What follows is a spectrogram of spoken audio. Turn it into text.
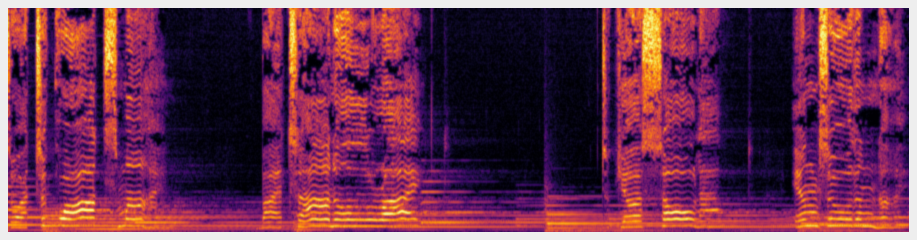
So I took what's mine by eternal right. Took your soul out into the night.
